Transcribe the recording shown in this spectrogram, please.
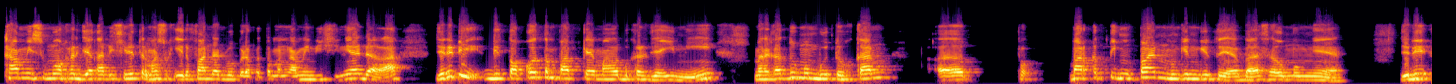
kami semua kerjakan di sini termasuk Irfan dan beberapa teman kami di sini adalah jadi di di toko tempat Kemal bekerja ini mereka tuh membutuhkan uh, marketing plan mungkin gitu ya bahasa umumnya ya. Jadi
